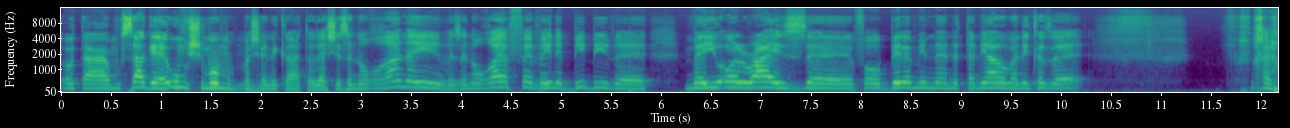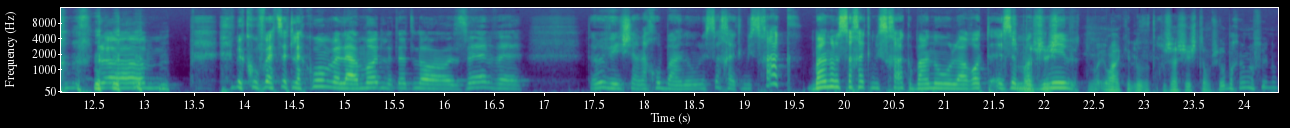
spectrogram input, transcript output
או את המושג אה, או"ם שמום, מה mm. שנקרא. אתה יודע שזה נורא נעים, וזה נורא יפה, והנה ביבי, ו-may you all rise uh, for בנימין נתניהו, ואני כזה... בכלל לא, לא מכווצת לקום ולעמוד, לתת לו זה, ואתה מבין שאנחנו באנו לשחק משחק. באנו לשחק משחק, באנו להראות איזה מגניב. מה, כאילו, זו תחושה שהשתמשו בכם אפילו?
